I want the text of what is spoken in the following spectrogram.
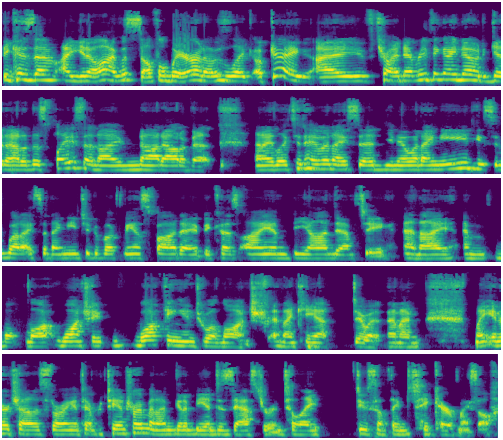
because then I, you know, I was self aware and I was like, okay, I've tried everything I know to get out of this place and I'm not out of it. And I looked at him and I said, you know what I need? He said, what? I said, I need you to book me a spa day because I am beyond empty and I am launching, walking into a launch and I can't do it. And I'm, my inner child is throwing a temper tantrum and I'm going to be a disaster until I do something to take care of myself.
